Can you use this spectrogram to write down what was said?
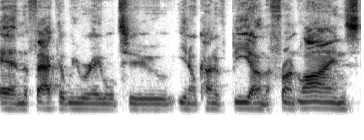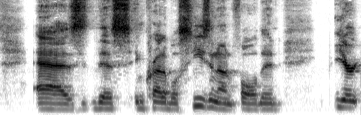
and the fact that we were able to you know kind of be on the front lines as this incredible season unfolded. You're,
